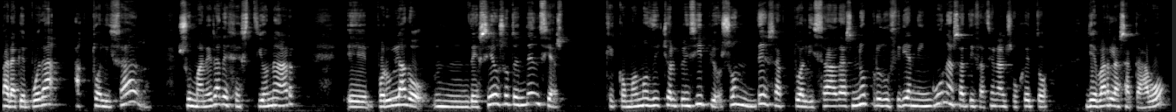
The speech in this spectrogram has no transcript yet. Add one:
para que pueda actualizar su manera de gestionar, eh, por un lado, mm, deseos o tendencias que, como hemos dicho al principio, son desactualizadas, no producirían ninguna satisfacción al sujeto llevarlas a cabo,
